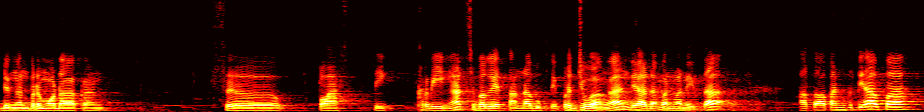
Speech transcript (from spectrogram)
dengan bermodalkan seplastik keringat sebagai tanda bukti perjuangan di hadapan wanita atau akan seperti apa?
